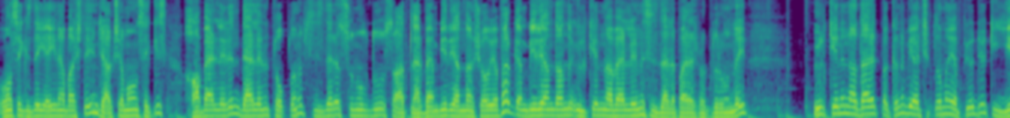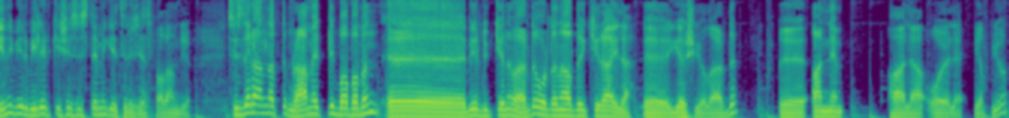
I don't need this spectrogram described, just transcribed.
18'de yayına başlayınca akşam 18 haberlerin derlenip toplanıp sizlere sunulduğu saatler. Ben bir yandan şov yaparken bir yandan da ülkenin haberlerini sizlerle paylaşmak durumundayım. Ülkenin Adalet Bakanı bir açıklama yapıyor. Diyor ki yeni bir bilirkişi sistemi getireceğiz falan diyor. Sizlere anlattım rahmetli babamın e, bir dükkanı vardı. Oradan aldığı kirayla e, yaşıyorlardı. E, annem hala öyle yapıyor.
